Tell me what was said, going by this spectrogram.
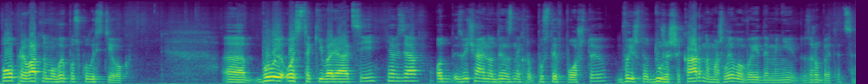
по приватному випуску листівок. Е, Були ось такі варіації, я взяв. От, звичайно, один з них пустив поштою. Вийшло дуже шикарно, можливо, вийде мені зробити це.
